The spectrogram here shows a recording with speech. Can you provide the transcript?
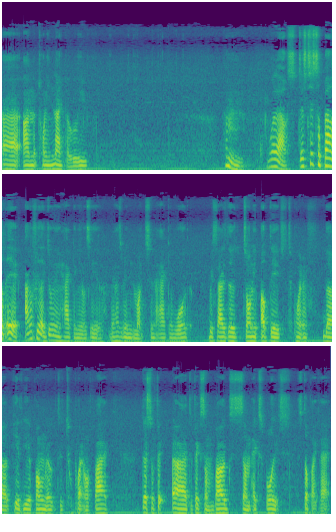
uh, on the 29th, I believe. Hmm. What else? That's just about it. I don't feel like doing hacking news either. There hasn't been much in the hacking world besides the Sony updates to point of the PSV phone to 2.05 just to, fi uh, to fix some bugs, some exploits, stuff like that.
